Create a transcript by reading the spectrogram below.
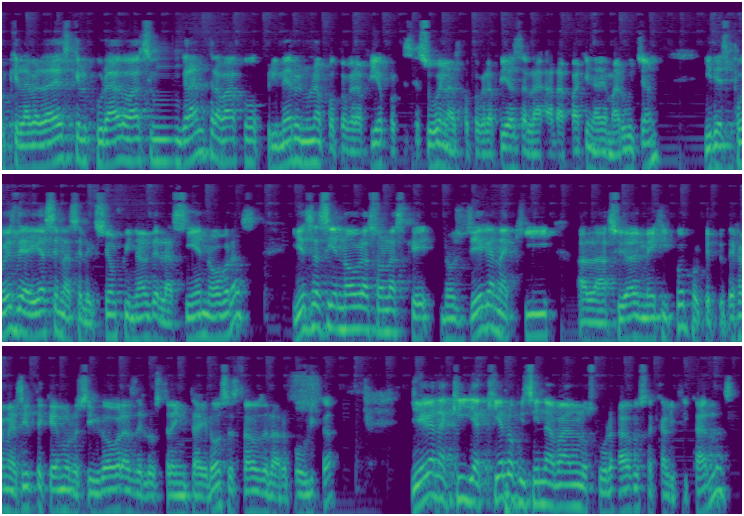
porque la verdad es que el jurado hace un gran trabajo, primero en una fotografía, porque se suben las fotografías a la, página de Maruchan, y después de ahí hacen la selección final de las 100 obras, y esas 100 obras son las que nos llegan aquí a la Ciudad de México, porque déjame decirte que hemos recibido obras de los 32 estados de la República, Llegan aquí y aquí a la oficina van los jurados a calificarlas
